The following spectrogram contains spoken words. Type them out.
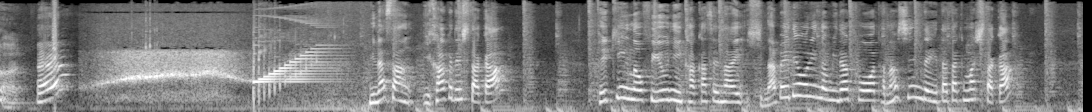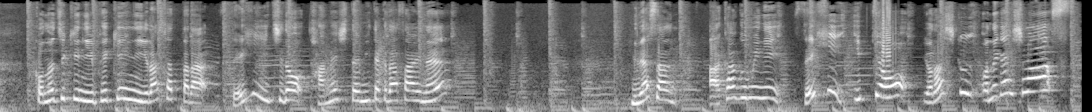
ゃない？え？皆さんいかがでしたか？北京の冬に欠かせない火鍋料理の魅力を楽しんでいただけましたか？この時期に北京にいらっしゃったらぜひ一度試してみてくださいね。皆さん赤組にぜひ1票よろしくお願いします。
